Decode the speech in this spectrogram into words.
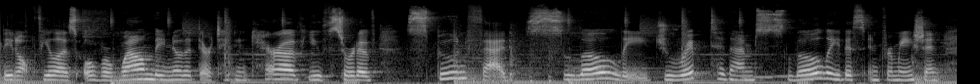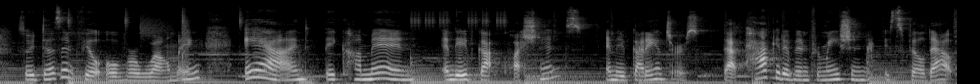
They don't feel as overwhelmed. They know that they're taken care of. You've sort of spoon-fed slowly, drip to them slowly this information so it doesn't feel overwhelming and they come in and they've got questions and they've got answers that packet of information is filled out.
